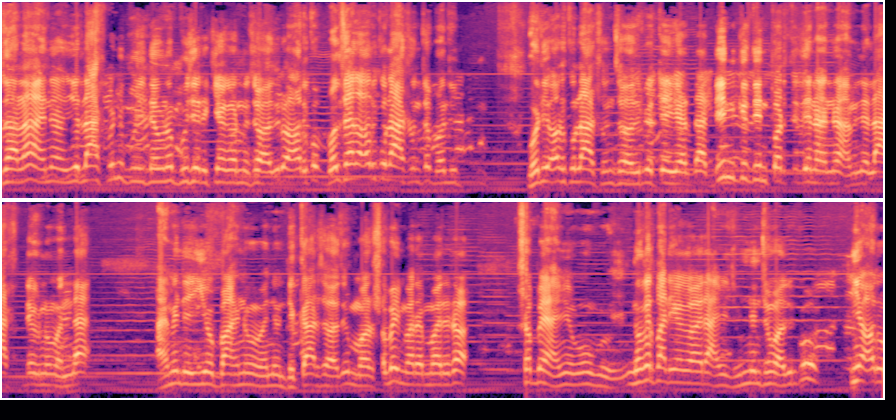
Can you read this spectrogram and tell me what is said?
जाला होइन यो लास पनि बुझिदेऊ बुझेर के गर्नु छ हजुर? अर्को भोलिसाल अर्को लास हुन्छ भोलि भोलि अर्को लास हुन्छ हजुरको त्यही गर्दा दिनको दिन प्रतिदिन होइन हामीले लास देख्नुभन्दा हामीले यो बाँच्नु भने धिक्कार छ हजुर। मर सबै मर मरेर सबै हामी नगरपालिका गएर हामी झुन्डिन्छौँ हजुरको। यहाँ अरू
